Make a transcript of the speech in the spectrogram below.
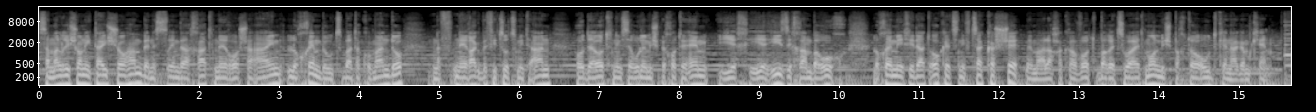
סמל ראשון איתי שוהם, בן 21 מראש העין, לוחם בעוצבת הקומנדו, נהרג בפיצוץ מטען. הודעות נמסרו למשפחותיהם, יהי זכרם ברוך. לוחם מיחידת עוקץ נפצע קשה במהלך הקרבות ברצועה אתמול, משפחתו עודכנה גם כן.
